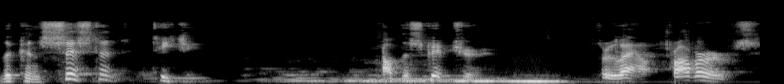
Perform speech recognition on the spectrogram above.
the consistent teaching of the scripture throughout. Proverbs.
